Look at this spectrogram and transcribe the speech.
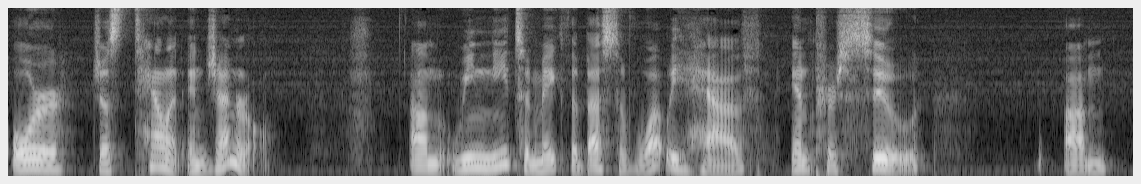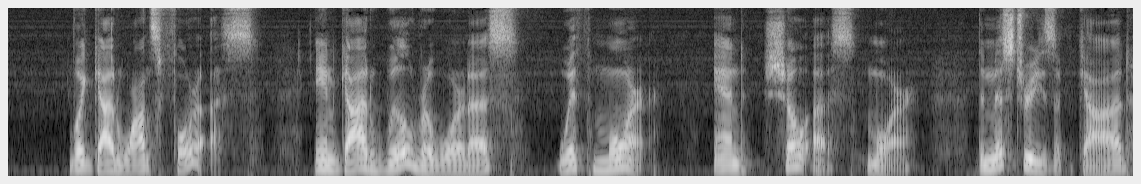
or just talent in general, um, we need to make the best of what we have and pursue um, what God wants for us. And God will reward us with more and show us more. The mysteries of God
